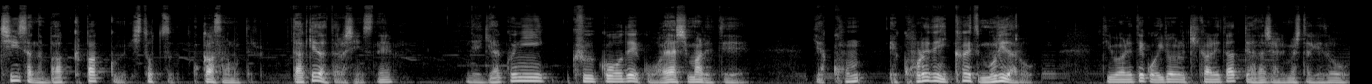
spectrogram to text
小さなバックパック1つお母さんが持ってるだけだったらしいんですね。で逆に空港でこう怪しまれて「いやこんえこれで1ヶ月無理だろう」って言われていろいろ聞かれたって話ありましたけど、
